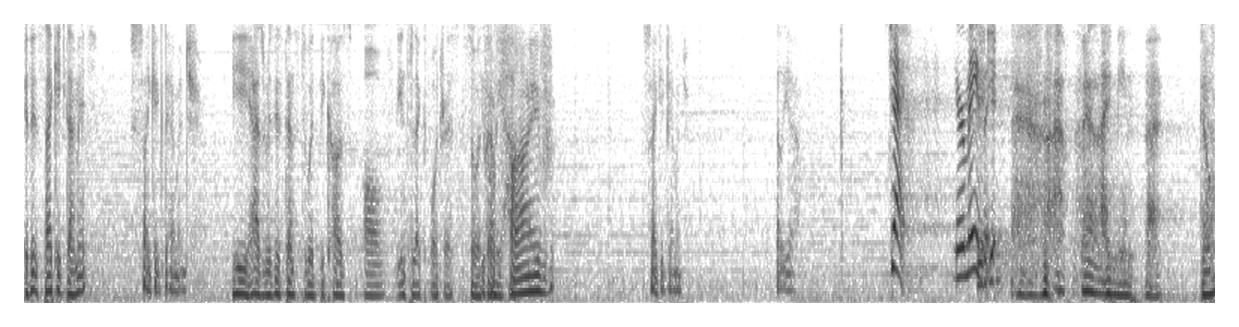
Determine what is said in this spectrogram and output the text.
Is it psychic damage? Psychic damage. He has resistance to it because of the Intellect Fortress, so it's you have only half. five psychic damage. Hell yeah. Jack, you're amazing. Uh, well, I mean, uh, no.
